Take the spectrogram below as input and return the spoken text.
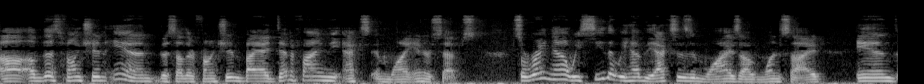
uh, of this function and this other function by identifying the x and y intercepts. So right now we see that we have the x's and y's on one side and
